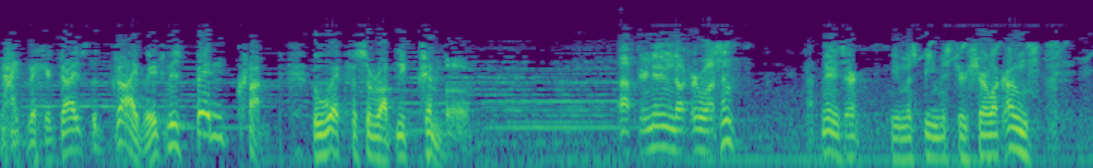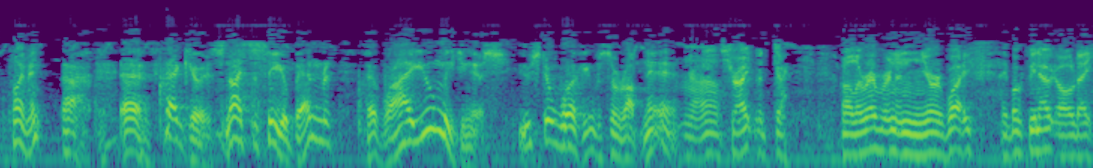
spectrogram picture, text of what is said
I recognized the driver. It was Ben Crump, who worked for Sir Rodney Trimble. Afternoon, Dr. Watson. Afternoon, sir. You must be Mr. Sherlock Holmes. Climb in. Ah, uh, thank you. It's nice to see you, Ben. But uh, why are you meeting us? You're still working for Sir Rodney? No, that's right, but uh, well, the Reverend and your wife, they've both been out all day.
